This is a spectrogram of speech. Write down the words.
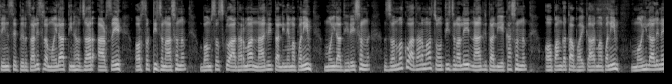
तिन सय त्रिचालिस र महिला तिन हजार आठ सय अडसट्ठीजना छन्। वंशजको आधारमा नागरिकता लिनेमा पनि महिला धेरै छन्। जन्मको आधारमा चौतिसजनाले नागरिकता लिएका छन्। अपाङ्गता भएकाहरूमा पनि महिलाले नै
